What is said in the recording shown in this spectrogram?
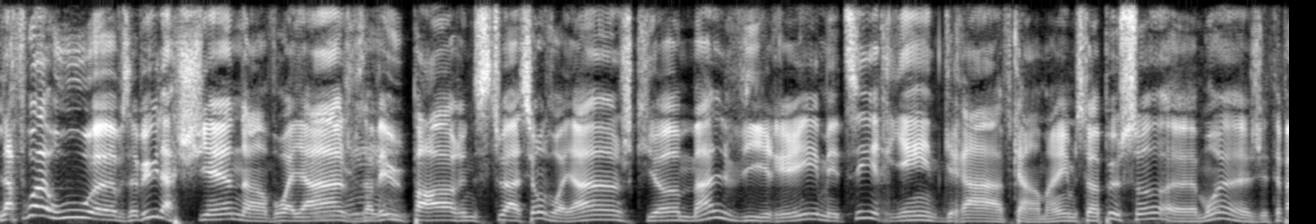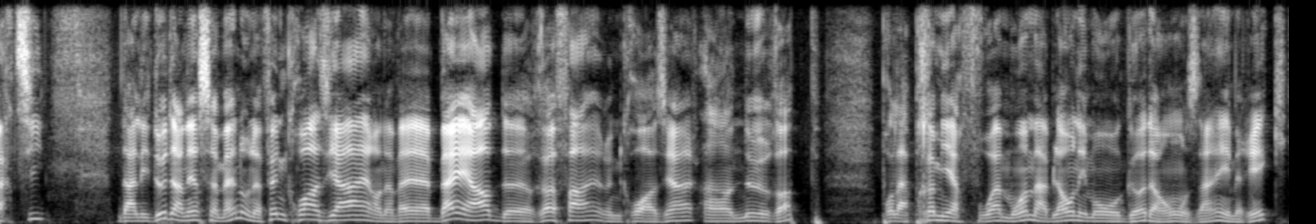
La fois où euh, vous avez eu la chienne en voyage, vous avez eu peur, une situation de voyage qui a mal viré, mais tu sais, rien de grave quand même. C'est un peu ça. Euh, moi, j'étais parti dans les deux dernières semaines. On a fait une croisière. On avait bien hâte de refaire une croisière en Europe pour la première fois. Moi, ma blonde et mon gars de 11 ans, Émeric.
